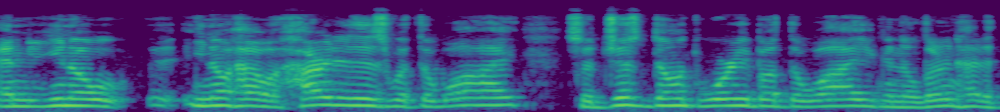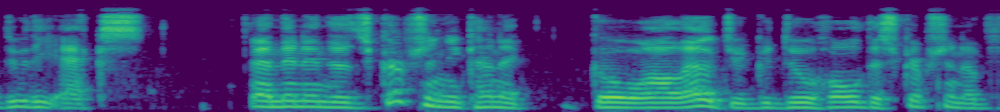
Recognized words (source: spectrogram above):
and you know you know how hard it is with the Y? So just don't worry about the Y you're going to learn how to do the X. And then in the description you kind of go all out. You could do a whole description of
